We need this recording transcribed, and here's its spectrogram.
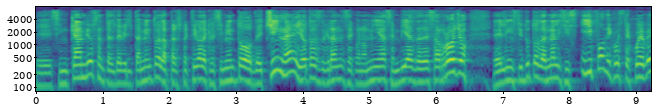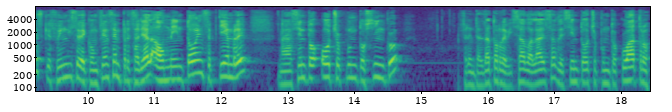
eh, sin cambios ante el debilitamiento de la perspectiva de crecimiento de China y otras grandes economías en vías de desarrollo. El Instituto de Análisis IFO dijo este jueves que su índice de confianza empresarial aumentó en septiembre a 108.5 frente al dato revisado al alza de 108.4.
